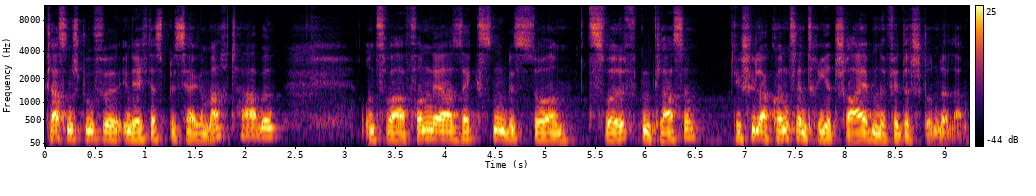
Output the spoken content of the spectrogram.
Klassenstufe, in der ich das bisher gemacht habe, und zwar von der sechsten bis zur zwölften Klasse, die Schüler konzentriert schreiben, eine Viertelstunde lang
